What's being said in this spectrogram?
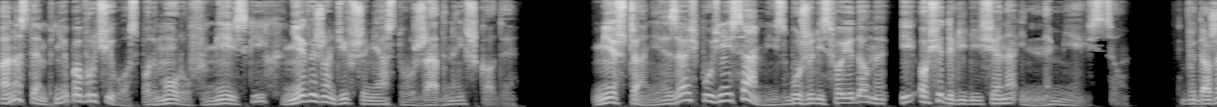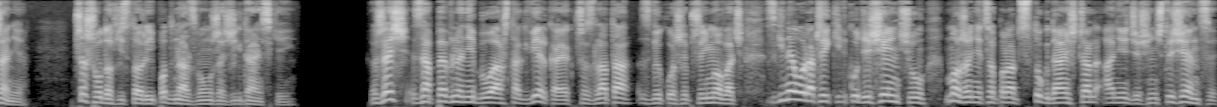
a następnie powróciło spod murów miejskich, nie wyrządziwszy miastu żadnej szkody. Mieszczanie zaś później sami zburzyli swoje domy i osiedlili się na innym miejscu. Wydarzenie przeszło do historii pod nazwą Rzezi Gdańskiej. Rzeź zapewne nie była aż tak wielka, jak przez lata zwykło się przyjmować. Zginęło raczej kilkudziesięciu, może nieco ponad stu gdańszczan, a nie dziesięć tysięcy.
